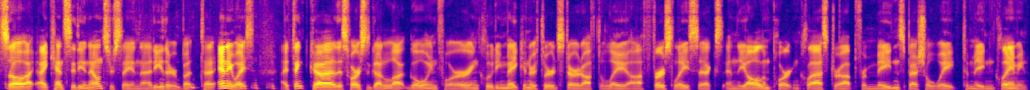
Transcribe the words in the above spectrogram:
So I, I can't see the announcer saying that either. But, uh, anyways, I think uh, this horse has got a lot going for her, including making her third start off the layoff, first Lasix, and the all important class drop from maiden special weight to maiden claiming.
